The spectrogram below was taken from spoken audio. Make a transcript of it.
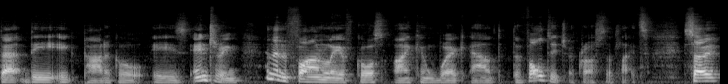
that the particle is entering. And then finally, of course, I can work out the voltage across the plates. So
